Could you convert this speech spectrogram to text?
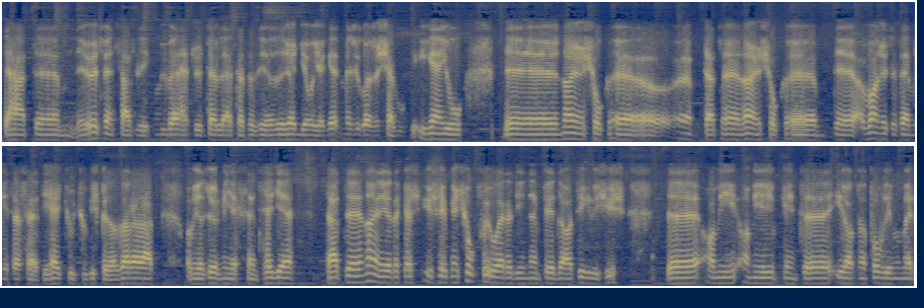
tehát 50% művelhető terület, tehát azért az adja, hogy a mezőgazdaságuk igen jó, nagyon sok, tehát nagyon sok, van 5000 méter feletti hegycsúcsuk is, például az Ararat, ami az Örmények Szent hegye, tehát nagyon érdekes, és egyébként sok folyó ered innen, például a Tigris is, ami, ami egyébként Iraknak probléma, mert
